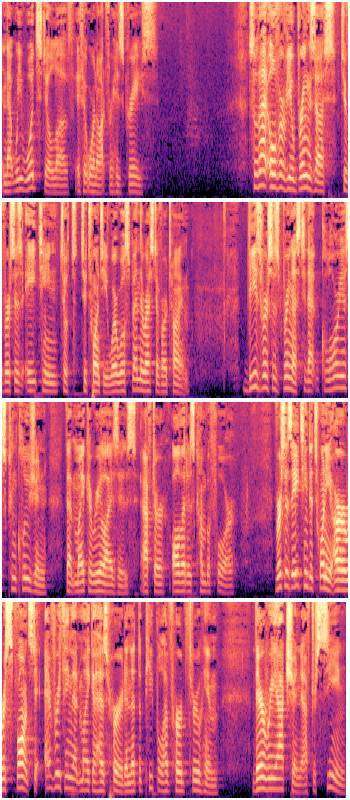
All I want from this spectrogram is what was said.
and that we would still love if it were not for his grace. So that overview brings us to verses 18 to, to 20, where we'll spend the rest of our time. These verses bring us to that glorious conclusion that Micah realizes after all that has come before. Verses 18 to 20 are a response to everything that Micah has heard and that the people have heard through him their reaction after seeing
